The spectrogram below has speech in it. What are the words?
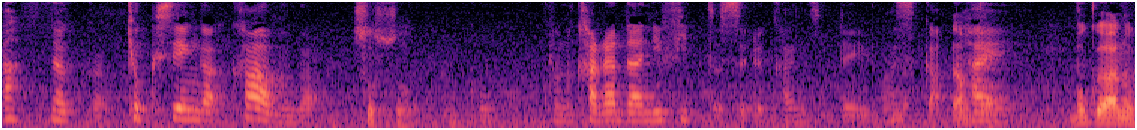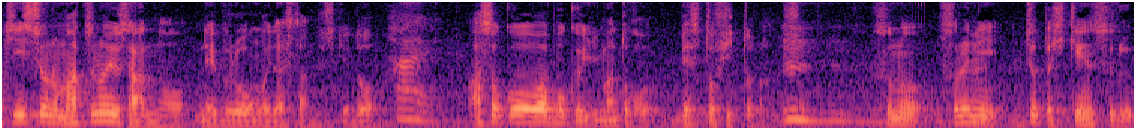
あなんか曲線がカーブがそうそう。この体にフィットする感じといいますか。ななんかはい。僕あの錦糸町の松の湯さんの寝風呂を思い出したんですけどはい。あそこは僕今のところベストフィットなんですよ、うんうんそのそれにちょっと被験する、うん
